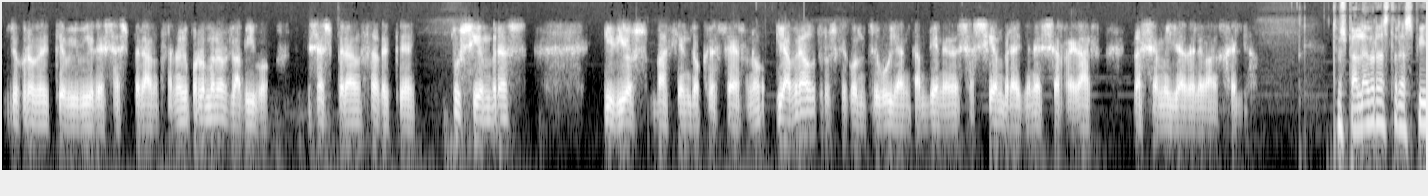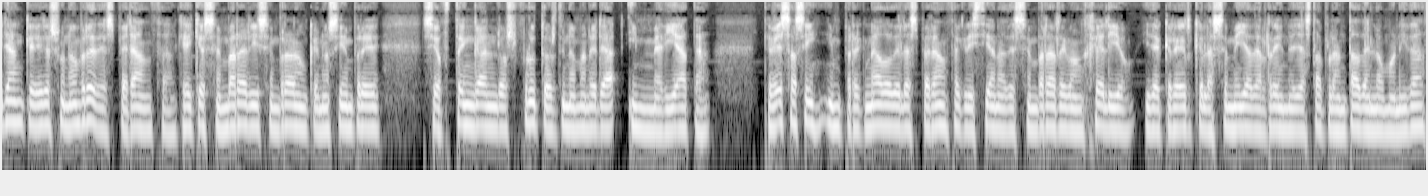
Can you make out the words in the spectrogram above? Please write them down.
yo creo que hay que vivir esa esperanza, ¿no? Yo por lo menos la vivo esa esperanza de que tú siembras y Dios va haciendo crecer, ¿no? Y habrá otros que contribuyan también en esa siembra y en ese regar la semilla del Evangelio. Tus palabras transpiran que eres un hombre de esperanza, que hay que sembrar y sembrar aunque no siempre se obtengan los frutos de una manera inmediata. ¿Te ves así, impregnado de la esperanza cristiana de sembrar el Evangelio y de creer que la semilla del reino ya está plantada en la humanidad?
